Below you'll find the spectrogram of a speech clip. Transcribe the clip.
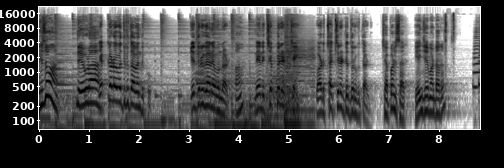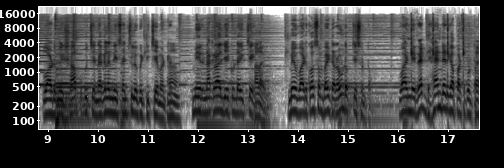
నిజమా? దేవుడా? ఎక్కడో వెతుకుతావెందుకు? ఎదురుగానే ఉన్నాడు? నేను చెప్పినట్టు చెయ్యి. వాడు చచ్చినట్టు దొరుకుతాడు. చెప్పండి సార్ ఏం చేయమంటారు? వాడు మీ షాపుకు వచ్చే నగలన్నీ సంచిలో పెట్టి ఇచ్చేయమంటాడు. ఆ. మీరు నగరాలు చేయకుండా ఇచ్చే అలాగే. మేము వాడి కోసం బయట రౌండ్ అప్ చేసి ఉంటాం. వాడిని రెడ్ హ్యాండెడ్గా పట్టుకుంటాం.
